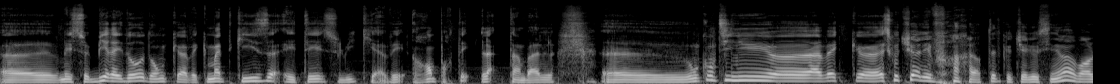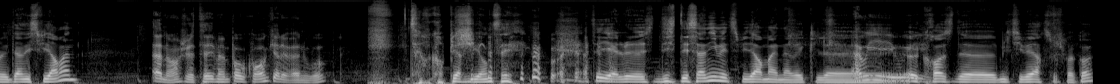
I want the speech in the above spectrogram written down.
Mais ce Biredo, donc avec Matt Keys, était celui qui avait remporté la timbale. On continue avec. Est-ce que tu es allé voir Alors peut-être que tu es allé au cinéma voir le dernier Spider-Man? Ah non, j'étais même pas au courant qu'il y avait à nouveau. C'est encore pire que Beyoncé. Tu sais, il y a le des- dessin animé de Spider-Man avec le Ah oui, oui, cross de Multiverse ou je sais pas quoi.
